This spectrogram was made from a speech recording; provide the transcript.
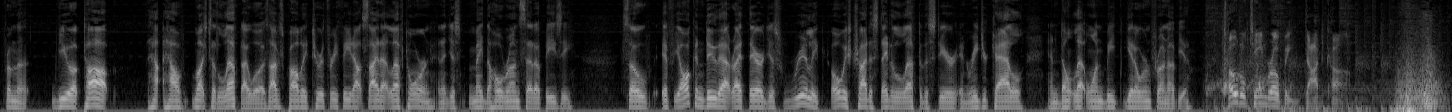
from the view up top how, how much to the left I was. I was probably two or three feet outside that left horn, and it just made the whole run set up easy. So if y'all can do that right there, just really always try to stay to the left of the steer and read your cattle, and don't let one beat get over in front of you. TotalTeamRoping.com.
